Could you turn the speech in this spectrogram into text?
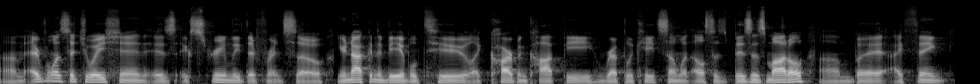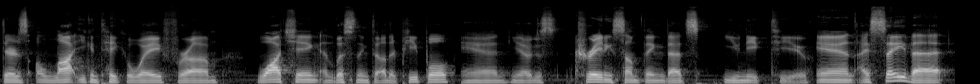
Um, everyone's situation is extremely different. So you're not going to be able to like carbon copy, replicate someone else's business model. Um, but I think there's a lot you can take away from watching and listening to other people and you know just creating something that's unique to you and i say that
